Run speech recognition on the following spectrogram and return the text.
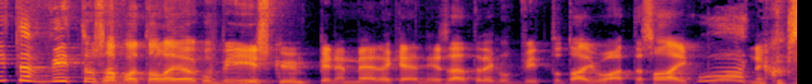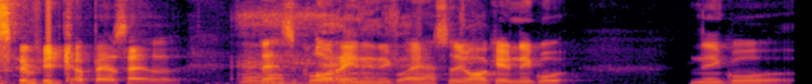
Miten vittu sä voit olla joku viisikymppinen melkein, niin sä et niinku vittu tajua, että saippua on niinku se, mikä pesee. Et eihän se kloriini, niinku, eihän se johonkin niinku, niinku,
